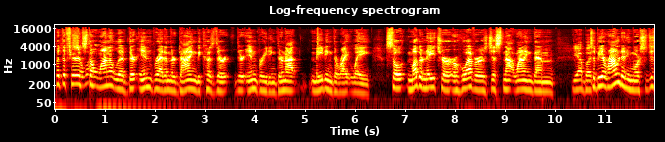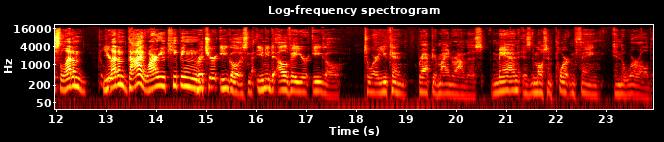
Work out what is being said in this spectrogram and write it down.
but, the ferrets what? don't want to live. They're inbred and they're dying because they're they're inbreeding. They're not mating the right way. So Mother Nature or whoever is just not wanting them yeah, but to be around anymore. So just let them You're- let them die. Why are you keeping? Rich, your ego is not, you need to elevate your ego to where you can wrap your mind around this. Man is the most important thing in the world,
